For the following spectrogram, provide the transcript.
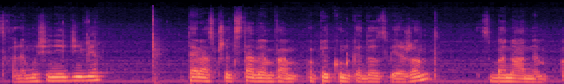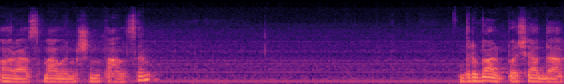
wcale mu się nie dziwię. Teraz przedstawiam Wam opiekunkę do zwierząt z bananem oraz małym szympansem. Drwal posiada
